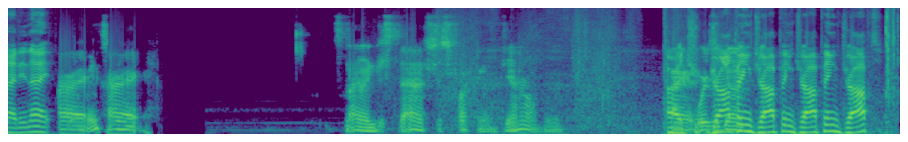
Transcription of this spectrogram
Nighty night. All right, all right. It's not even just that. It's just fucking general, dude. All right, Alright, where's he dropping, dropping, dropping, dropped.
